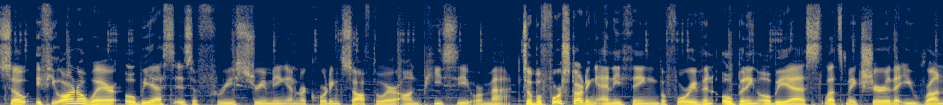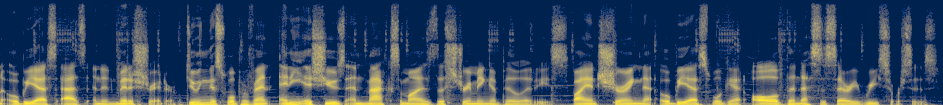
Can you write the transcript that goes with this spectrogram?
So if you aren't aware, OBS is a free streaming and recording software on PC or Mac. So before starting anything, before even opening OBS, let's make sure that you run OBS as an administrator. Doing this will prevent any issues and maximize the streaming abilities by ensuring that OBS will get all of the necessary resources.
